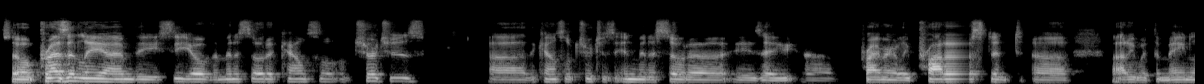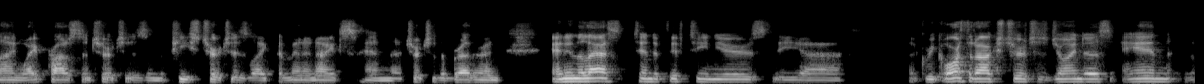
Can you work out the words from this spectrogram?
So presently, I'm the CEO of the Minnesota Council of Churches. Uh, the Council of Churches in Minnesota is a uh, primarily Protestant uh, body with the mainline white Protestant churches and the peace churches like the Mennonites and the Church of the Brethren. And in the last 10 to 15 years, the, uh, Greek Orthodox Church has joined us and the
